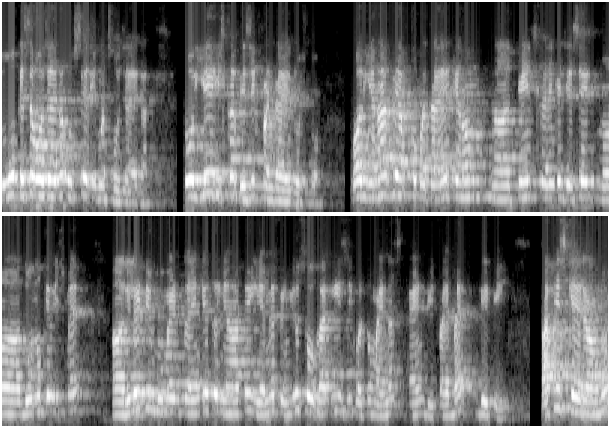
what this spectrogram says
तो वो कैसा हो जाएगा? उससे रिवर्स हो जाएगा। तो ये इसका बेसिक फंडा है दोस्तों। और यहाँ पे आपको पता है कि हम चेंज करेंगे, जैसे दोनों के बीच में रिलेटिव मूवमेंट करेंगे तो यहाँ पे ईएमएफ इंड्यूस होगा E is equal to minus N D phi by D T वापिस कह रहा हूँ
